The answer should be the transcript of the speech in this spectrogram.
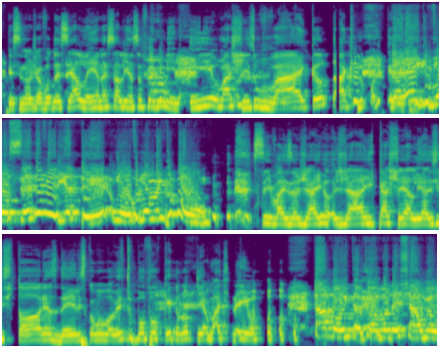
porque senão eu já vou descer a lenha nessa aliança feminina. E o machismo vai cantar aqui no podcast. Peraí, que você deveria ter um outro momento bom. Sim, mas eu já, já encaixei ali as histórias deles como um momento bom, porque eu não tinha mais nenhum. Tá bom, então. Então eu vou deixar o meu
